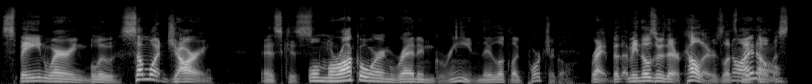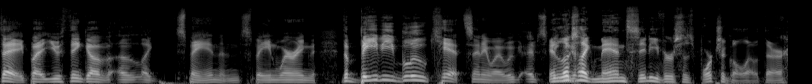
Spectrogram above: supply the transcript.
Spain wearing blue, somewhat jarring. As because Well, Morocco wearing red and green, they look like Portugal. Right, but I mean those are their colors. Let's No, I make no know. mistake. But you think of uh, like Spain and Spain wearing the, baby blue kits. Anyway, we, uh, It looks like Man City versus Portugal out there.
